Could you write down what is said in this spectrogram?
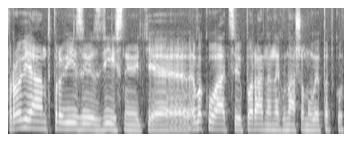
провіант, провізію, здійснюють е, евакуацію поранених в нашому випадку,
